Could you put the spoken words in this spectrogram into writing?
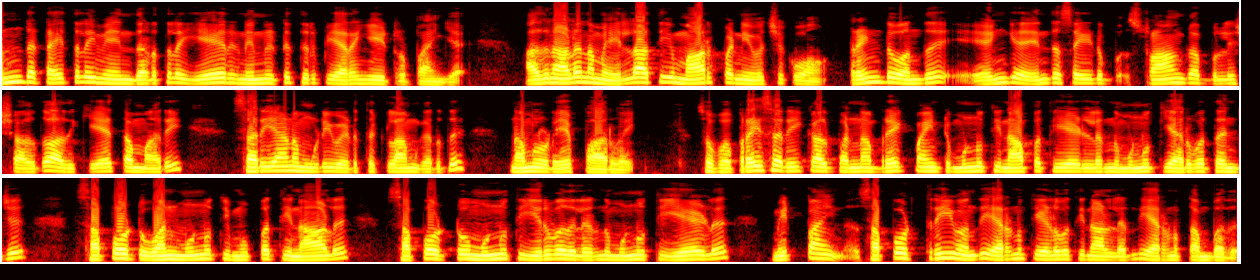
அந்த டயத்தில் இவன் இந்த இடத்துல ஏறி நின்றுட்டு திருப்பி இறங்கிட்டு இருப்பாங்க. அதனால நம்ம எல்லாத்தையும் மார்க் பண்ணி வச்சுக்குவோம். ட்ரெண்டு வந்து எங்கே எந்த சைடு ஸ்ட்ராங்காக புல்லிஷ் ஆகுதோ அதுக்கு ஏற்ற மாதிரி சரியான முடிவு எடுத்துக்கலாம்ங்கிறது நம்மளுடைய பார்வை. ஸோ இப்போ ப்ரைஸை ரீகால் பண்ணால் பிரேக் பாயிண்ட் முந்நூற்றி நாற்பத்தி ஏழுலேருந்து முந்நூற்றி அறுபத்தஞ்சு சப்போர்ட் ஒன் முந்நூற்றி முப்பத்தி நாலு சப்போர்ட் டூ முந்நூற்றி இருபதுலேருந்து முந்நூற்றி ஏழு மிட் பாயிண்ட் சப்போர்ட் த்ரீ வந்து இரநூத்தி எழுபத்தி நாலுலேருந்து இரநூத்தம்பது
